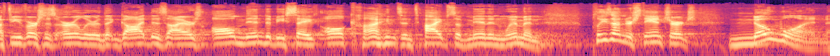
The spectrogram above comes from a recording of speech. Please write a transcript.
a few verses earlier that God desires all men to be saved, all kinds and types of men and women. Please understand, church, no one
